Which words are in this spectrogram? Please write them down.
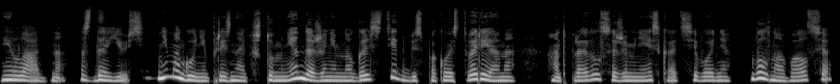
И ладно, сдаюсь. Не могу не признать, что мне даже немного льстит беспокойство Риана. Отправился же меня искать сегодня. Волновался.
